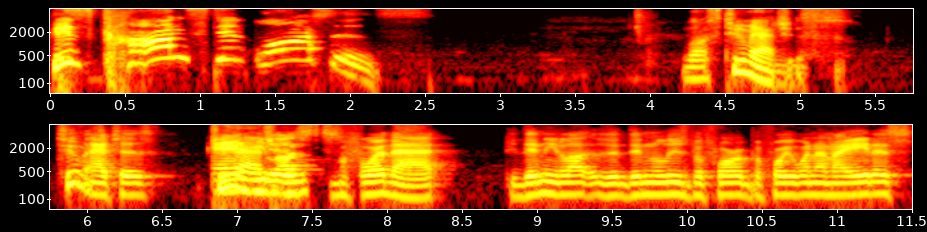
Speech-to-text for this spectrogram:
His constant losses. Lost two matches. Two matches. Two and matches. he lost before that. Didn't he lo- didn't he lose before before he went on hiatus?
